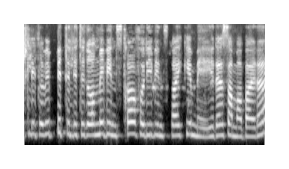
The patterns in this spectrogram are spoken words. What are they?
sliter vi bitte lite grann med Vinstra, fordi Vinstra er ikke med i det samarbeidet.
